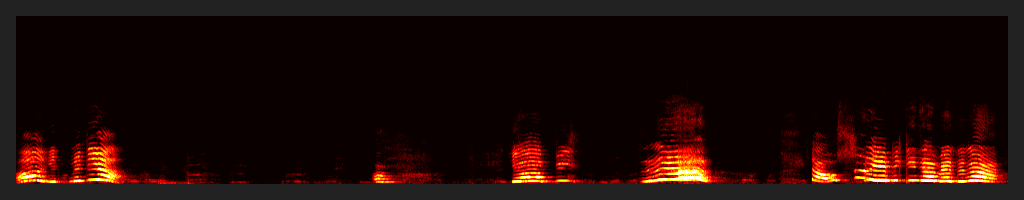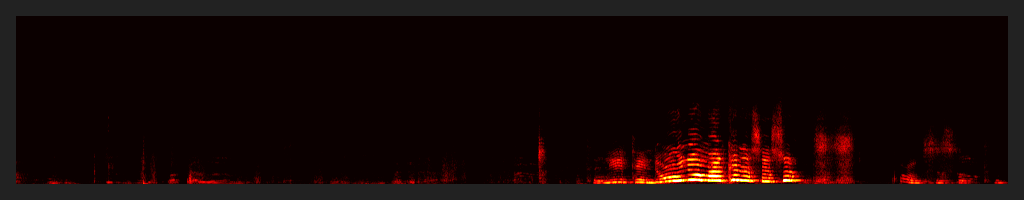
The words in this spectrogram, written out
Aa gitmedi ya. Ah. Ya biz ya o sıraya bir gidemedin ha. Telli oynuyorum arkadaşlar. Su. Anasını satayım.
